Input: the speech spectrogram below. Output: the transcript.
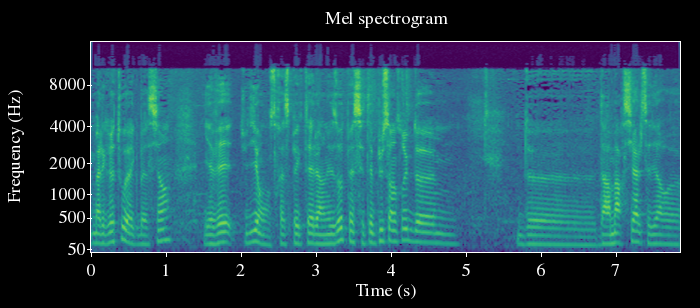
malgré tout avec Bastien, il y avait, tu dis, on se respectait l'un les autres, mais c'était plus un truc de d'art martial, c'est-à-dire euh,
